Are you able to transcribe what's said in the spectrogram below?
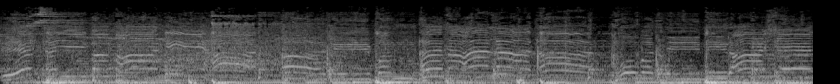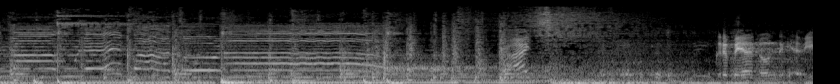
कृपया नोंद घ्यावी.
